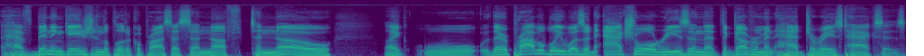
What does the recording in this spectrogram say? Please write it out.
have been engaged in the political process enough to know like w- there probably was an actual reason that the government had to raise taxes.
